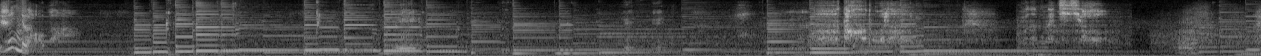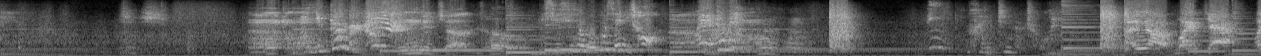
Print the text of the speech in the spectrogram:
谁是你老婆？你，啊，他喝多了，不能跟他计较。哎，你干嘛呀？你脚臭。行行行，我不嫌你臭，快点快点。还真点臭哎！哎呀，我姐，我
